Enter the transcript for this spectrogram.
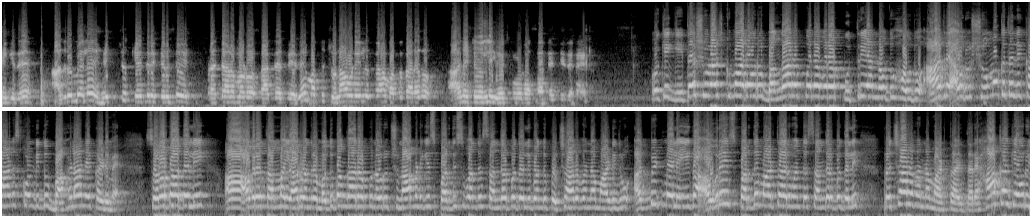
ಹೇಗಿದೆ, ಅದ್ರ ಮೇಲೆ ಹೆಚ್ಚು ಕೇಂದ್ರೀಕರಿಸಿ ಪ್ರಚಾರ ಮಾಡುವ ಸಾಧ್ಯತೆ ಇದೆ ಮತ್ತು ಚುನಾವಣೆಯಲ್ಲೂ ಸಹ ಮತದಾರರು ಆ ನಿಟ್ಟಿನಲ್ಲಿ ಯೋಚನೆ ಮಾಡುವ ಸಾಧ್ಯತೆ ಇದೆ ಓಕೆ, ಗೀತಾ ಶಿವರಾಜ್ ಕುಮಾರ್ ಅವರು ಬಂಗಾರಪ್ಪನವರ ಪುತ್ರಿ ಅನ್ನೋದು ಹೌದು, ಆದ್ರೆ ಅವರು ಶಿವಮೊಗ್ಗದಲ್ಲಿ ಕಾಣಿಸ್ಕೊಂಡಿದ್ದು ಬಹಳಾನೇ ಕಡಿಮೆ. ಸೊರಬಾದಲ್ಲಿ ಅವರ ತಮ್ಮ ಯಾರು ಅಂದ್ರೆ ಮಧು ಬಂಗಾರಪ್ಪನವರು ಚುನಾವಣೆಗೆ ಸ್ಪರ್ಧಿಸುವಂತ ಸಂದರ್ಭದಲ್ಲಿ ಬಂದು ಪ್ರಚಾರವನ್ನ ಮಾಡಿದ್ರು. ಅದ್ಬಿಟ್ ಮೇಲೆ ಈಗ ಅವರೇ ಸ್ಪರ್ಧೆ ಮಾಡ್ತಾ ಇರುವಂತ ಸಂದರ್ಭದಲ್ಲಿ ಪ್ರಚಾರವನ್ನ ಮಾಡ್ತಾ ಇದ್ದಾರೆ. ಹಾಗಾಗಿ ಅವರು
